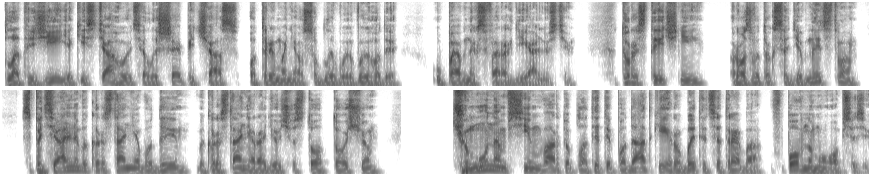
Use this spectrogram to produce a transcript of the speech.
платежі, які стягуються лише під час отримання особливої вигоди у певних сферах діяльності. Туристичні, розвиток садівництва, спеціальне використання води, використання радіочастот тощо. Чому нам всім варто платити податки і робити це треба в повному обсязі?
